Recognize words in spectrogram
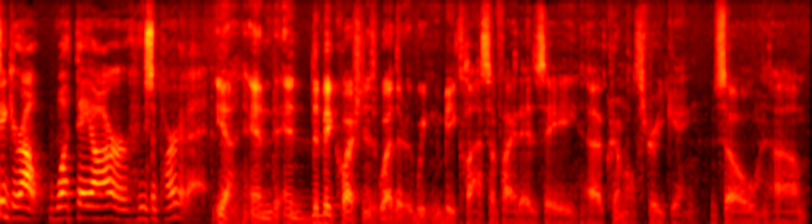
figure out what they are or who's a part of it? Yeah, and, and the big question is whether we can be classified as a, criminal street gang. So, um,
